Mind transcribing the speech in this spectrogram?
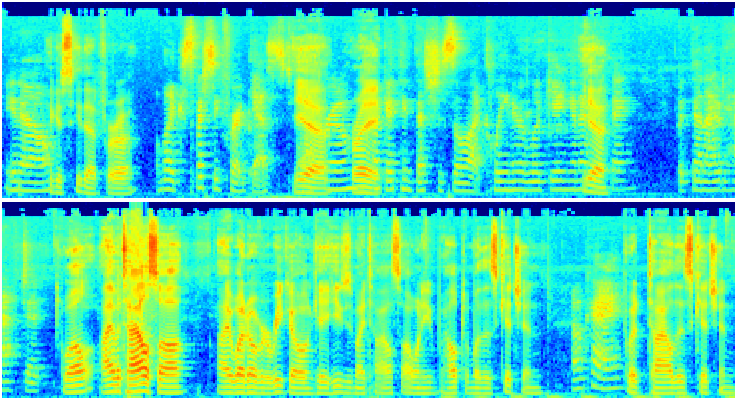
You know, I could see that for a like especially for a guest Yeah, bathroom. right. Like I think that's just a lot cleaner looking and Yeah. Everything. But then I would have to. Well, I have a tile saw. I went over to Rico and he used my tile saw when he helped him with his kitchen. Okay. Put tiled his kitchen.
